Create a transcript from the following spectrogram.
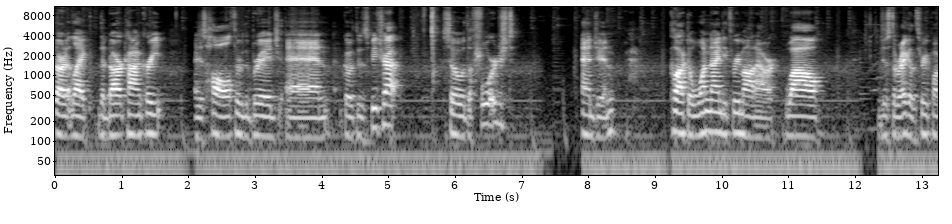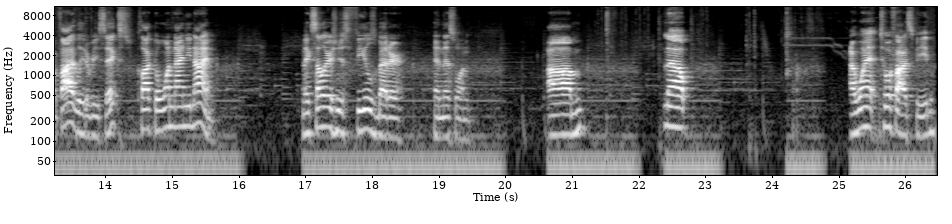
start at like the dark concrete and just haul through the bridge and go through the speed trap. So the forged engine clocked a 193 mile an hour, while just the regular 3.5 liter V6 clocked a 199. And acceleration just feels better in this one. Um, now, I went to a 5 speed,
